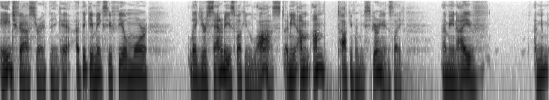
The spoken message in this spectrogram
age faster, I think. I think it makes you feel more like your sanity is fucking lost. I mean, I'm I'm talking from experience. Like, I mean, I've, I mean,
